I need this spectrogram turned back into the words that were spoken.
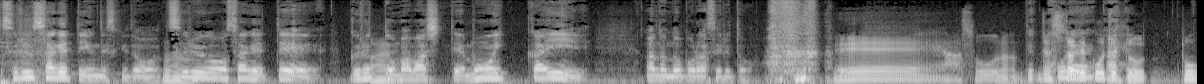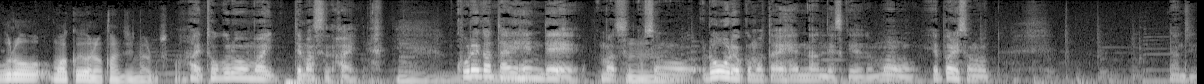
つる下げって言うんですけど、うん。つるを下げてぐるっと回して、もう一回あの登らせると。ええあそうなんだ。でじゃ下でこうちょっととぐろを巻くような感じになるんですか、はいとぐろを巻いてます。はい。うん。これが大変で、まあその労力も大変なんですけれどもやっぱりそのなんて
